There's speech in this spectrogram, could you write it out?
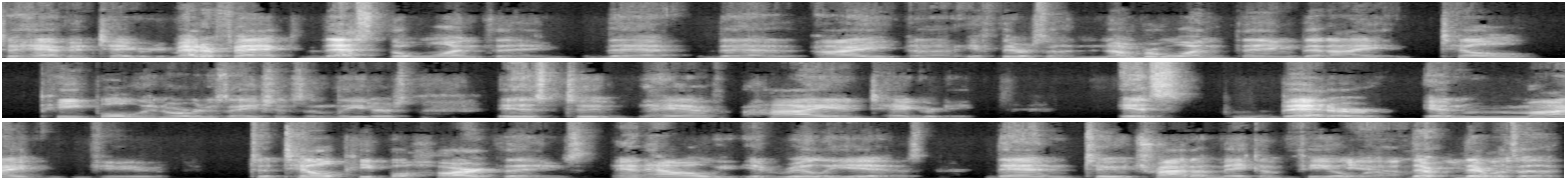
to have integrity. Matter of fact, that's the one thing that that I, uh, if there's a number one thing that I tell people in organizations and leaders, is to have high integrity. It's better, in my view, to tell people hard things and how it really is than to try to make them feel Yeah. well. There, there was a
